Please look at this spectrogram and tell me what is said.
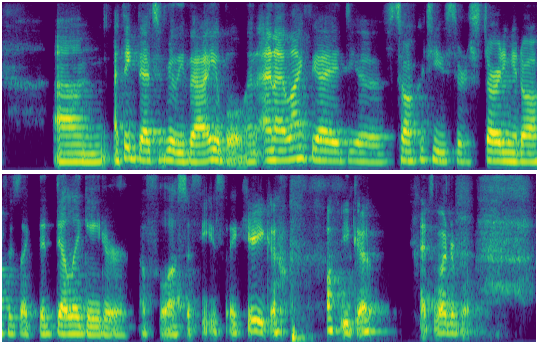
um, I think that's really valuable. And, and I like the idea of Socrates sort of starting it off as like the delegator of philosophies. Like, here you go, off you go. That's wonderful.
